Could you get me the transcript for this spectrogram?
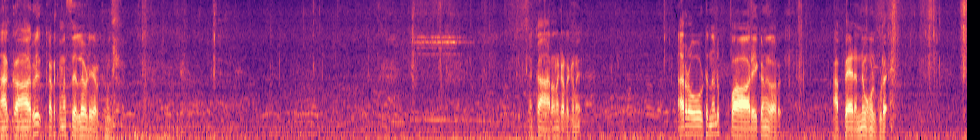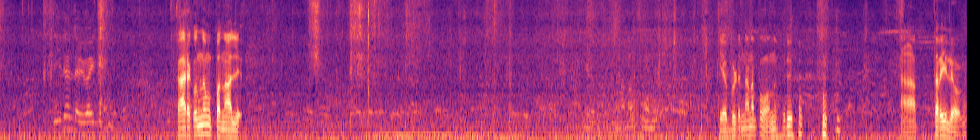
ആ കാറ് കിടക്കുന്ന സ്ഥലം എവിടെ കിടക്കുന്നത് ആ കാറാണ് കിടക്കണത്. ആ റോട്ടിൽ നിന്ന് പാറേക്കാണ് കാറ്. ആ പേരന്റെ മുകളിൽ കൂടെ. കാരക്കൊന്ന് മുപ്പത്തിനാലിൽ എവിടുന്നാണ് പോകുന്നത് ഒരു അത്രയും ലോങ്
